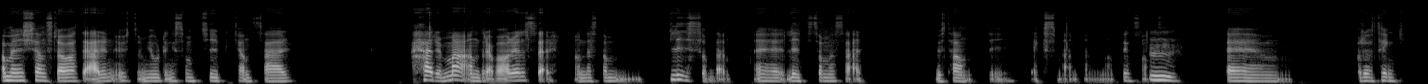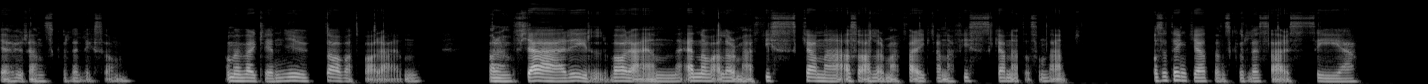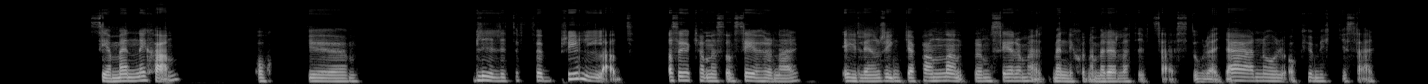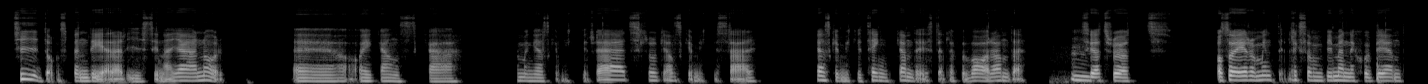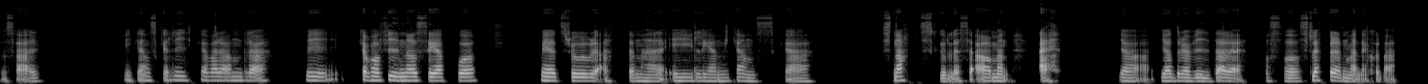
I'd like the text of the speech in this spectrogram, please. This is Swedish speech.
ja, men en känsla av att det är en utomjording som typ kan så här härma andra varelser och nästan bli som den. Eh, lite som en så här mutant i X-Men eller någonting sånt. Mm. Eh, och då tänker jag hur den skulle liksom, ja, men verkligen njuta av att vara en, vara en fjäril, vara en, en av alla de här fiskarna, alltså alla de här färggranna fiskarna och sånt där. Och så tänker jag att den skulle så se, se människan och eh, bli lite förbryllad. Alltså jag kan nästan se hur den här alien rynkar pannan för de ser de här människorna med relativt så stora hjärnor och hur mycket så tid de spenderar i sina hjärnor. Eh, och är ganska, men ganska mycket rädslor, ganska mycket, så här, ganska mycket tänkande istället för varande. Mm. Så jag tror att... Och så är de inte... Liksom, vi människor vi är ändå så här, vi är ganska lika varandra. Vi kan vara fina att se på. Men jag tror att den här alien ganska snabbt skulle säga, ja men äh, jag, jag drar vidare och så släpper den människorna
